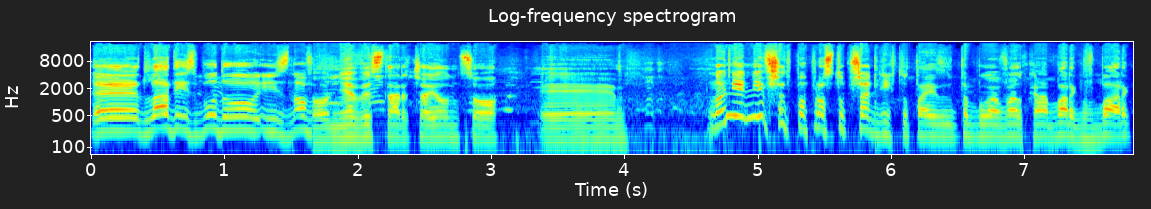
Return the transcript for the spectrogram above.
e, dla Disbudu i znowu To niewystarczająco No nie, nie wszedł po prostu przed nich tutaj, to była walka bark w bark.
